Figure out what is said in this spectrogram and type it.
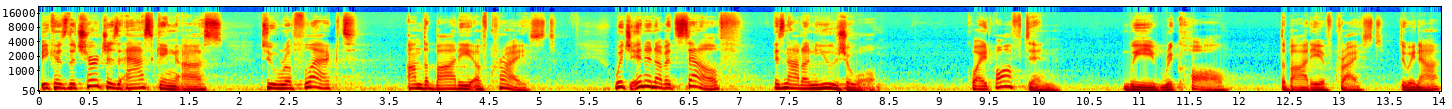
Because the church is asking us to reflect on the body of Christ, which in and of itself is not unusual. Quite often, we recall the body of Christ, do we not?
